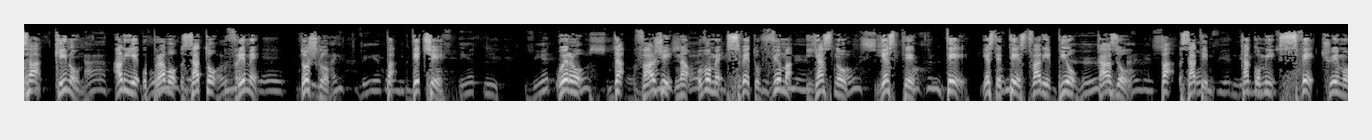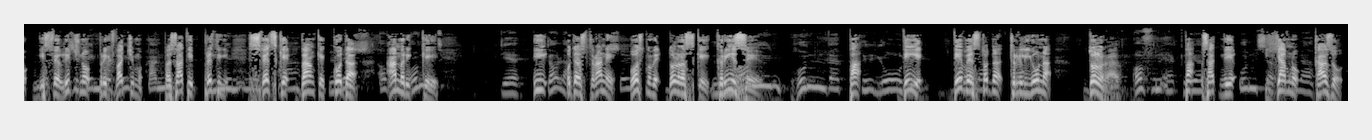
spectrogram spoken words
sa Kinom, ali je upravo zato vrijeme došlo, pa gdje će uvjero da važi na ovome svetu. Veoma jasno jeste te, jeste te stvari bio kazao, pa zatim kako mi sve čujemo i sve lično prihvaćamo, pa zatim predsjednik Svetske banke koda Amerike i od strane osnove dolarske krize, pa gdje je 900 trilijuna dolara. Pa zatim je javno kazao,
